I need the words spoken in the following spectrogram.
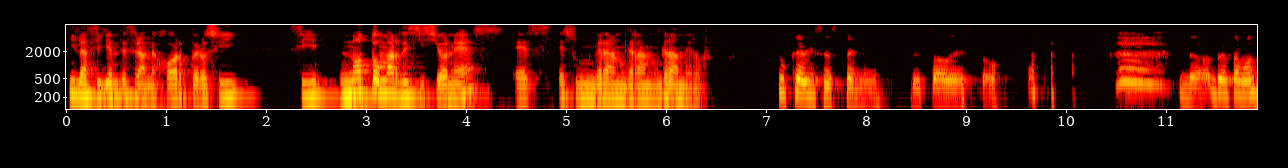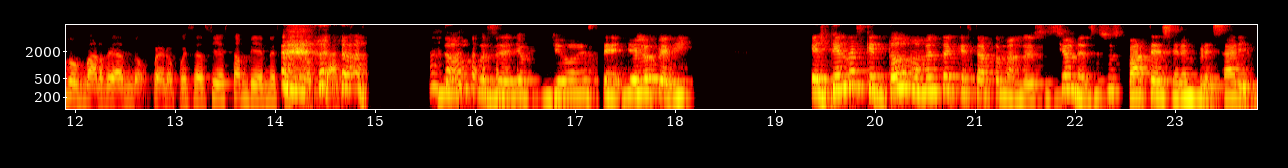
y la siguiente será mejor, pero sí, sí no tomar decisiones es, es un gran, gran, gran error. ¿Tú qué dices, Penny, de todo esto? no, te estamos bombardeando, pero pues así es también este podcast. no, pues eh, yo, yo, este, yo lo pedí el tema es que en todo momento hay que estar tomando decisiones, eso es parte de ser empresario.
